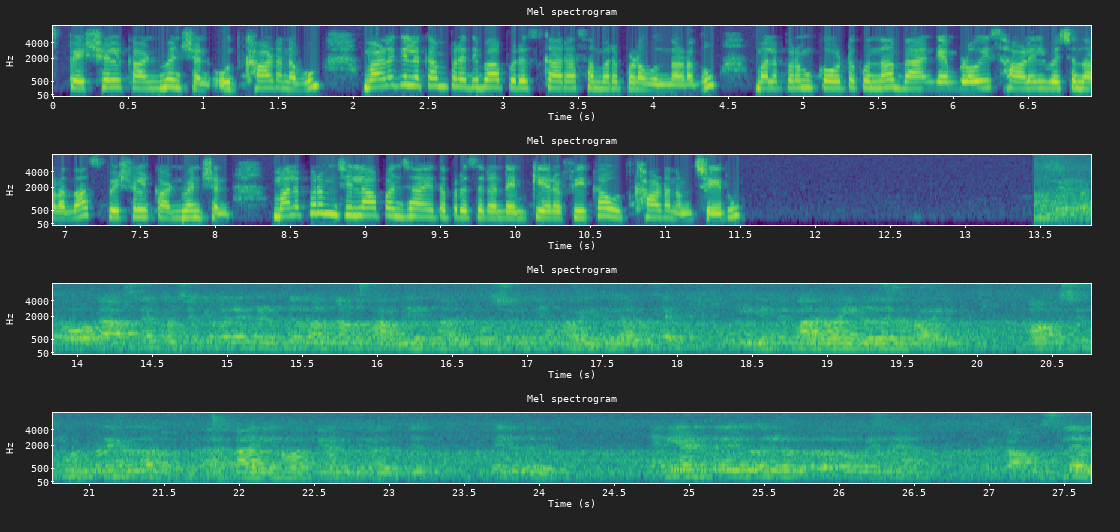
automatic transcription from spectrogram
സ്പെഷ്യൽ കൺവെൻഷൻ ഉദ്ഘാടനവും വളകിലുക്കം പ്രതിഭാ പുരസ്കാര സമർപ്പണവും നടന്നു. മലപ്പുറം കോട്ടക്കുന്ന് ബാങ്ക് എംപ്ലോയീസ് ഹാളിൽ വെച്ച് നടന്ന സ്പെഷ്യൽ കൺവെൻഷൻ മലപ്പുറം ജില്ലാ panchayat president M K Rafeeqa ഉദ്ഘാടനം ചെയ്തു. ഇതിന്റെ ഭാരവാഹികൾ തന്നെ പറയും. കൗൺസിലിംഗ് ഉൾപ്പെടെയുള്ള കാര്യങ്ങളൊക്കെയാണ് ഇതിനകത്ത് വരുന്നത്. ഞാൻ ഈ അടുത്ത് ഒരു പിന്നെ കൗൺസിലർ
